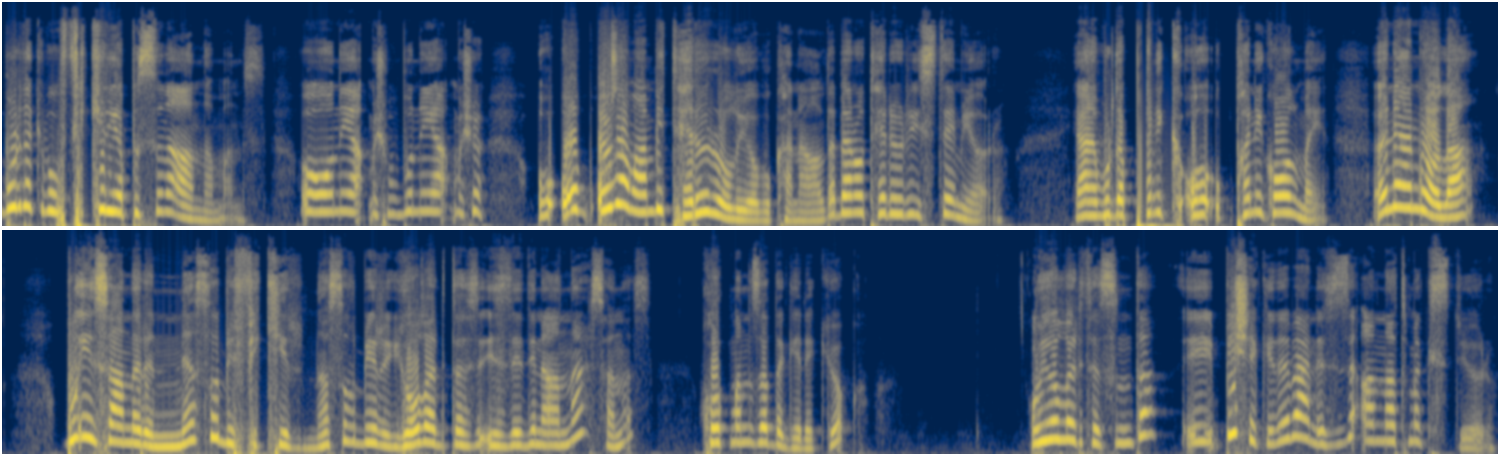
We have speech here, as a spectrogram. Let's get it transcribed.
buradaki bu fikir yapısını anlamanız. O onu yapmış, bu bunu yapmış. O, o, o zaman bir terör oluyor bu kanalda. Ben o terörü istemiyorum. Yani burada panik o, panik olmayın. Önemli olan bu insanların nasıl bir fikir, nasıl bir yol haritası izlediğini anlarsanız korkmanıza da gerek yok. O yol haritasında e, bir şekilde ben de size anlatmak istiyorum.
